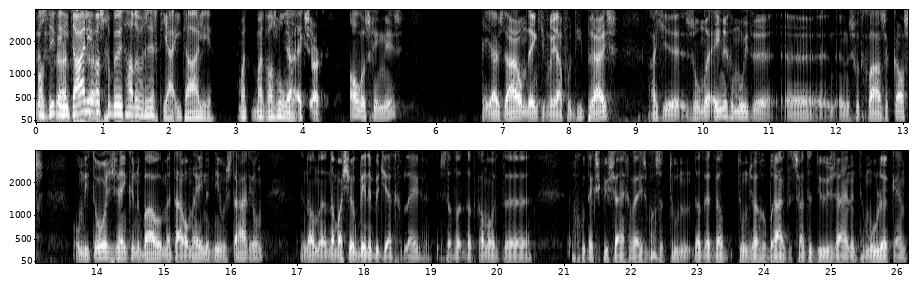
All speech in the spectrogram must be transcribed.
Als dit in Italië was gebeurd, hadden we gezegd, ja, Italië. Maar, maar het was Londen. Ja, exact. Alles ging mis. En juist daarom denk je van ja, voor die prijs had je zonder enige moeite eh, een, een soort glazen kas om die torentjes heen kunnen bouwen met daaromheen het nieuwe stadion. En dan, eh, dan was je ook binnen budget gebleven. Dus dat, dat kan nooit eh, een goed excuus zijn geweest. Was het toen, dat werd wel toen zo gebruikt. Het zou te duur zijn en te moeilijk. En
